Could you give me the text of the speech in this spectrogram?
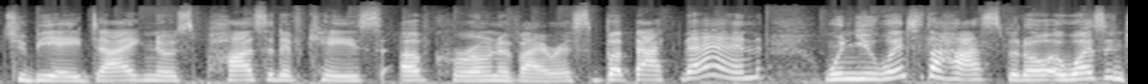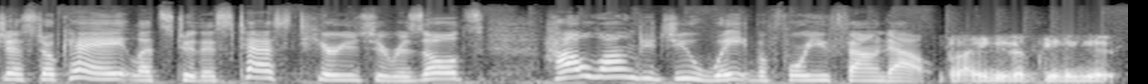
to be a diagnosed positive case of coronavirus. But back then, when you went to the hospital, it wasn't just, okay, let's do this test, here's your results. How long did you wait before you found out? But I ended up getting it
